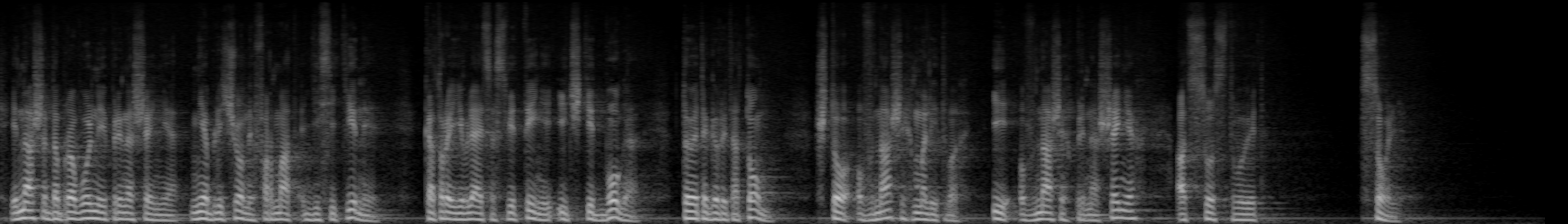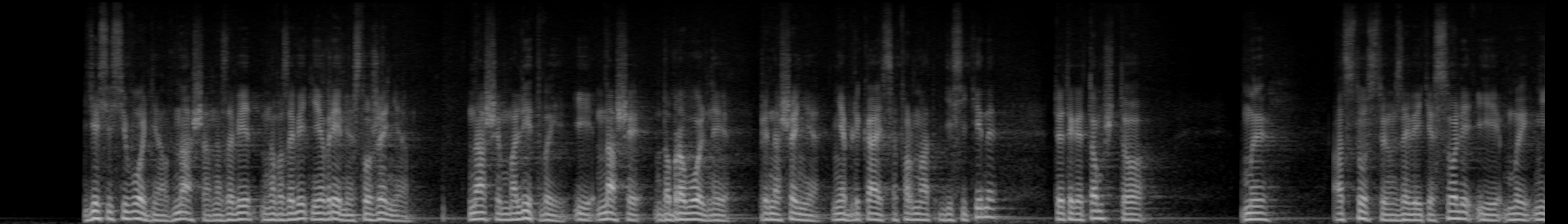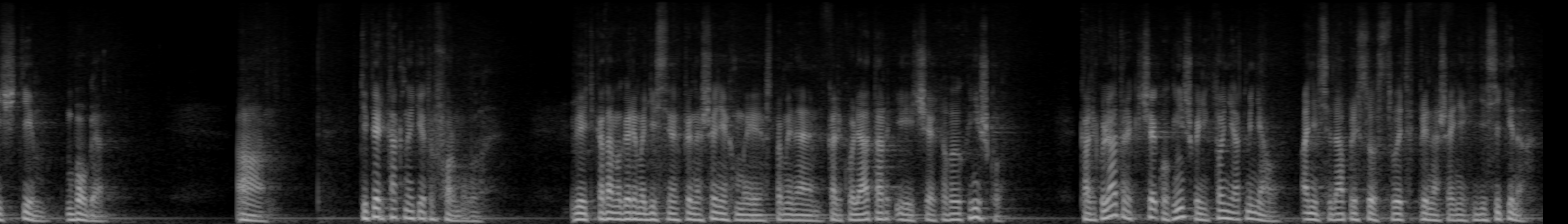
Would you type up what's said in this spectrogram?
и наши добровольные приношения не облечены в формат десятины, которая является святыней и чтит Бога, то это говорит о том, что в наших молитвах и в наших приношениях отсутствует соль. Если сегодня в наше новозаветнее время служения наши молитвы и наши добровольные приношения не облекаются в формат десятины, то это говорит о том, что мы отсутствуем в завете соли, и мы не чтим Бога. А теперь как найти эту формулу? Ведь когда мы говорим о десятинных приношениях, мы вспоминаем калькулятор и чековую книжку – Калькулятор к чеку книжку никто не отменял. Они всегда присутствуют в приношениях и десятинах.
